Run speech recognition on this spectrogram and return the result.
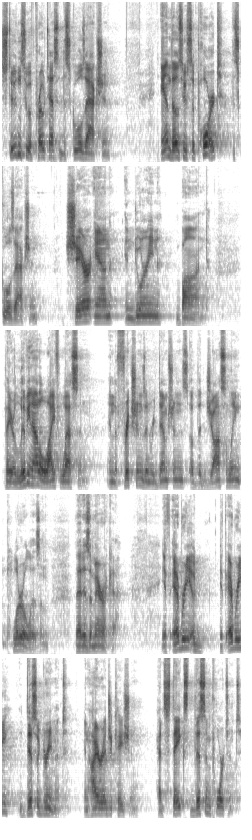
Students who have protested the school's action and those who support the school's action share an enduring bond. They are living out a life lesson in the frictions and redemptions of the jostling pluralism that is America. If every, if every disagreement in higher education had stakes this important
